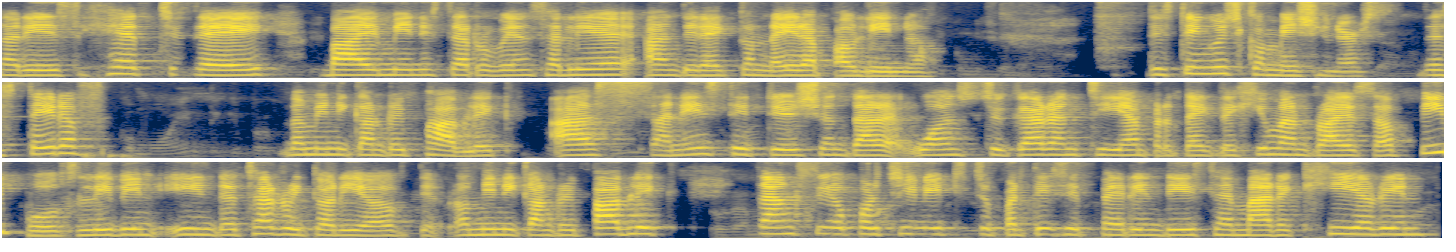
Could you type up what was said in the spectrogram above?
that is head today by Minister Ruben Salier and Director Neira Paulino. Distinguished commissioners, the state of Dominican Republic as an institution that wants to guarantee and protect the human rights of peoples living in the territory of the Dominican Republic. Thanks the opportunity to participate in this thematic hearing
